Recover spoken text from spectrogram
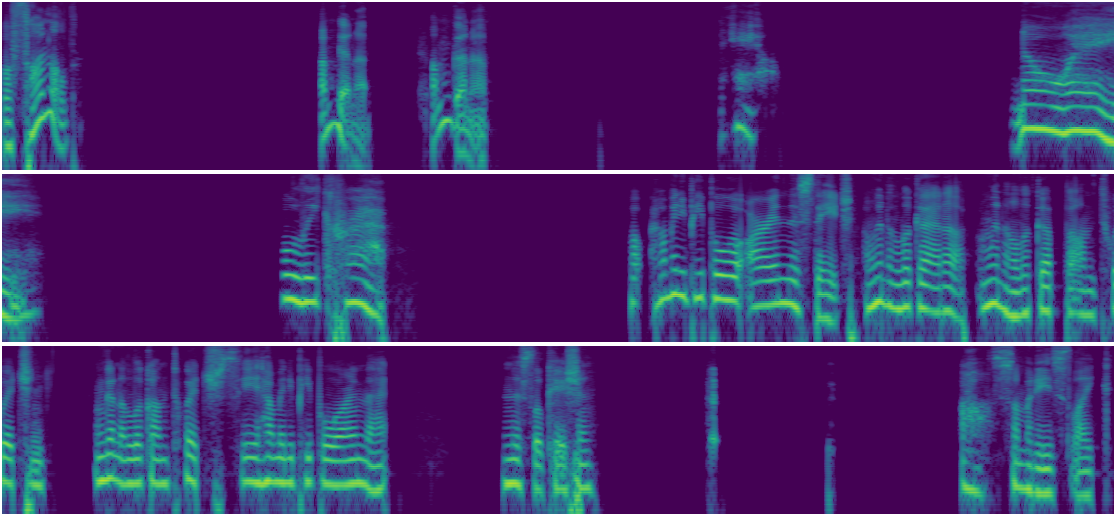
Befuddled. I'm gonna... I'm gonna... Damn. No way. Holy crap. How, how many people are in this stage? I'm gonna look that up. I'm gonna look up on Twitch and I'm gonna look on Twitch, see how many people are in that. In this location. Oh, somebody's like...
